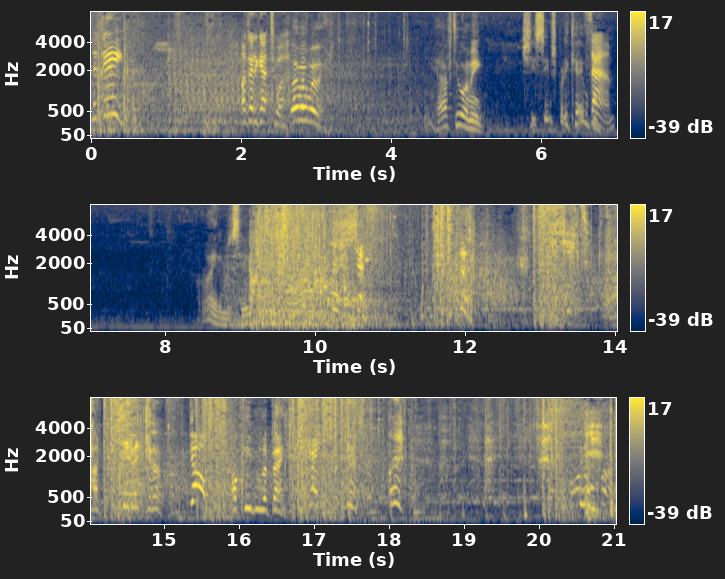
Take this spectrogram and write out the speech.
Nadine! I gotta get to her. Wait, wait, wait, wait. We have to? I mean, she seems pretty capable. Sam, All right, I'm just here. Shit! God damn it! Go! Go! I'll keep him at bay. Okay. Okay,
